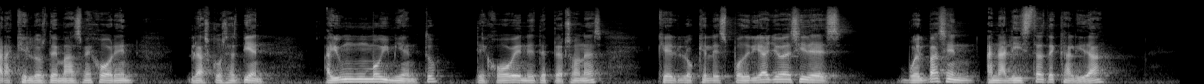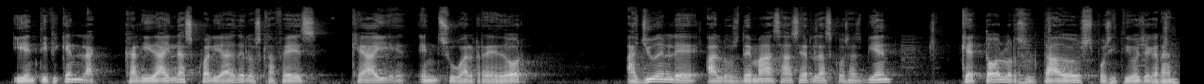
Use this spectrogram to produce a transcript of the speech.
para que los demás mejoren las cosas bien. Hay un movimiento de jóvenes, de personas, que lo que les podría yo decir es, vuelvas en analistas de calidad, identifiquen la calidad y las cualidades de los cafés que hay en su alrededor. Ayúdenle a los demás a hacer las cosas bien, que todos los resultados positivos llegarán.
